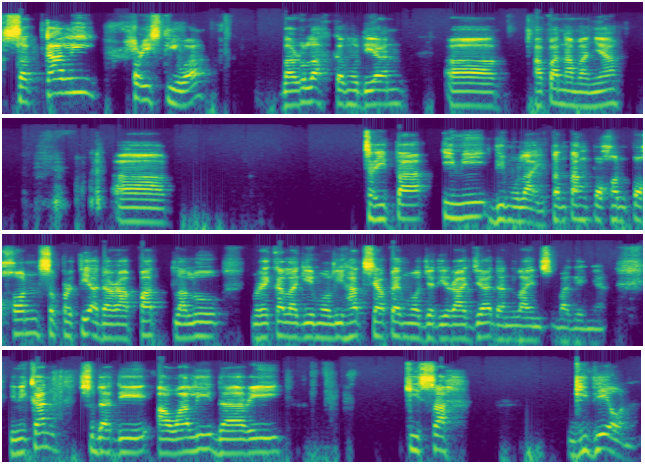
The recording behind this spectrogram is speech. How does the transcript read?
sekali peristiwa barulah kemudian uh, apa namanya uh, cerita ini dimulai tentang pohon-pohon seperti ada rapat lalu mereka lagi mau lihat siapa yang mau jadi raja dan lain sebagainya. Ini kan sudah diawali dari kisah Gideon.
